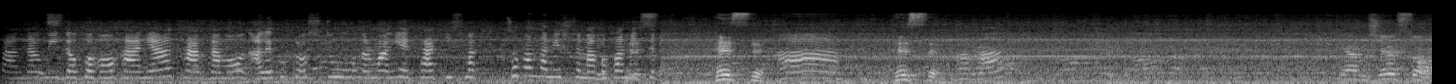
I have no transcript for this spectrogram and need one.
Pan dał mi do powąchania kardamon, ale po prostu normalnie taki smak. Co pan tam jeszcze ma, bo pan mi chce... A, peste. aha. Ja myślę, co?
